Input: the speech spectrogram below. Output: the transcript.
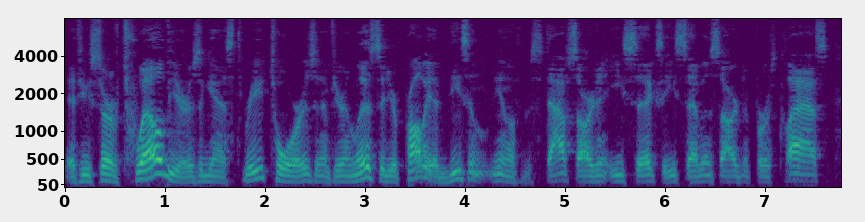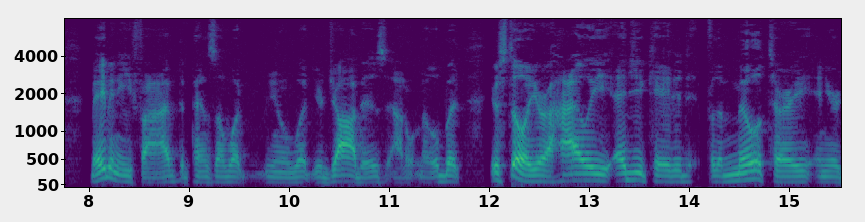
If you serve 12 years, again, it's three tours, and if you're enlisted, you're probably a decent, you know, staff sergeant, E6, E7 sergeant, first class, maybe an E5, depends on what you know what your job is. I don't know, but you're still you're a highly educated for the military and your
